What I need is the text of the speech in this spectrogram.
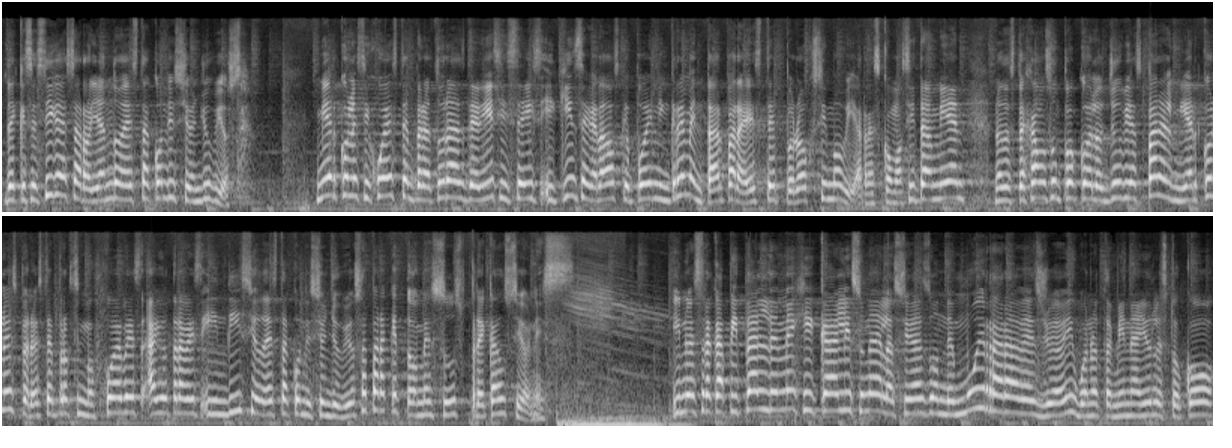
de que se siga desarrollando esta condición lluviosa. Miércoles y jueves temperaturas de 16 y 15 grados que pueden incrementar para este próximo viernes. Como así también nos despejamos un poco de las lluvias para el miércoles, pero este próximo jueves hay otra vez indicio de esta condición lluviosa para que tome sus precauciones. Y nuestra capital de Mexicali es una de las ciudades donde muy rara vez llueve y bueno, también a ellos les tocó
